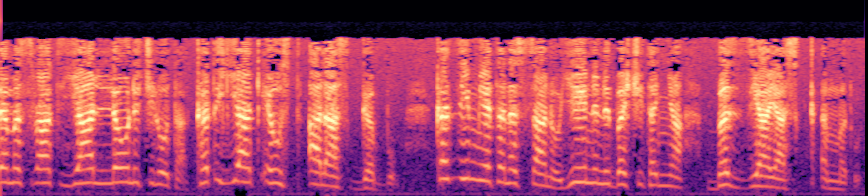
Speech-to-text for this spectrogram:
ለመስራት ያለውን ችሎታ ከጥያቄ ውስጥ አላስገቡም። ከዚህም የተነሣ ነው ይህንን በሽተኛ በዚያ ያስቀመጡት።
